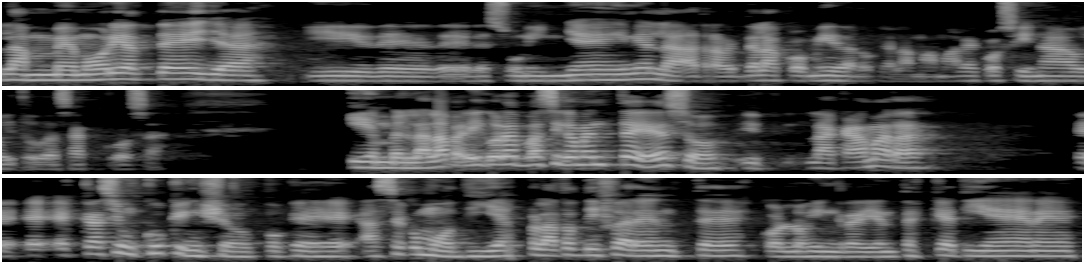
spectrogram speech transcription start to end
las memorias de ella y de, su niñez y a través de la comida, lo que la mamá le cocinaba y todas esas cosas. Y en verdad la película es básicamente eso. Y la cámara es, e, es casi un cooking show porque hace como 10 platos diferentes con los ingredientes que tiene.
